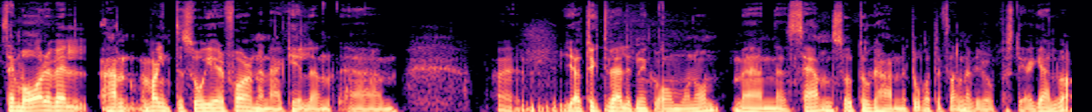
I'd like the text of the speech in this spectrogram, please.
Sen var det väl, han var inte så erfaren den här killen. Ehm, eh, jag tyckte väldigt mycket om honom, men sen så tog han ett återfall när vi var på steg 11.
